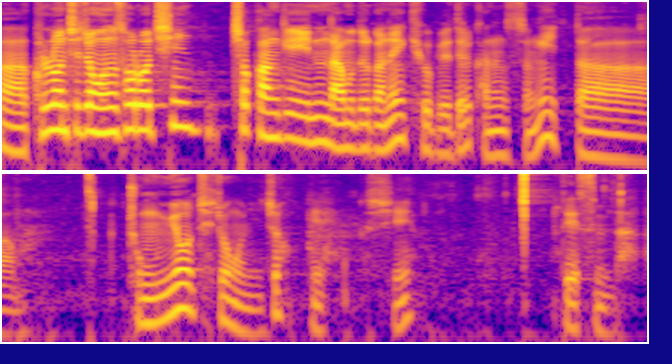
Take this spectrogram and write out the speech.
아, 클론 최종원은 서로 친척 관계에 있는 나무들 간의 교배될 가능성이 있다. 종묘 최종원이죠. 예, 다시 되겠습니다.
